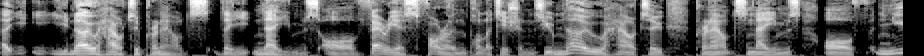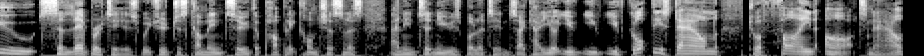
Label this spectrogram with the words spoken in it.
Uh, you, you know how to pronounce the names of various foreign politicians. You know how to pronounce names of new celebrities which have just come into the public consciousness and into news bulletins. Okay, you, you, you, you've got this down to a fine art now.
